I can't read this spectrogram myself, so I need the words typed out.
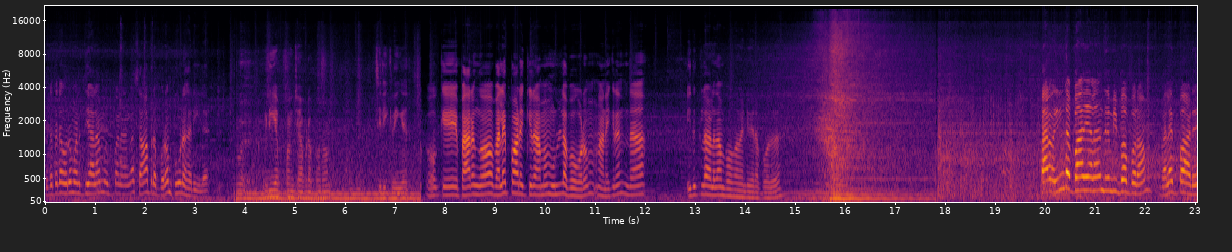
கிட்டத்தட்ட ஒரு மணித்தியாலம் இப்போ நாங்கள் சாப்பிட போகிறோம் பூனகரியில் இடியப்பம் சாப்பிட போகிறோம் சிரிக்கிறீங்க. ஓகே பாருங்கோ வலைப்பாடு கிராமம் உள்ளே போகணும். நான் நினைக்கிறேன் இந்த இதுக்குள்ளால தான் போக வேண்டி வர போகுது. பாருங்க இந்த பாதையால தான் திரும்பி போக போகிறோம் வலைப்பாடு.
